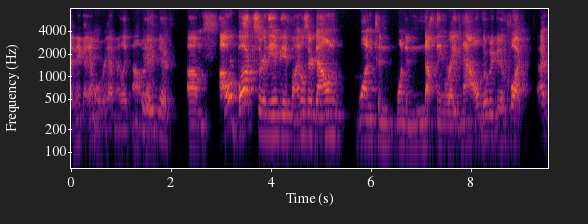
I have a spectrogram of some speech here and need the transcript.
I think I am over half my life now. yeah. Okay, yeah. Um, our Bucks are in the NBA Finals. They're down one to one to nothing right now. No big deal. But I,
